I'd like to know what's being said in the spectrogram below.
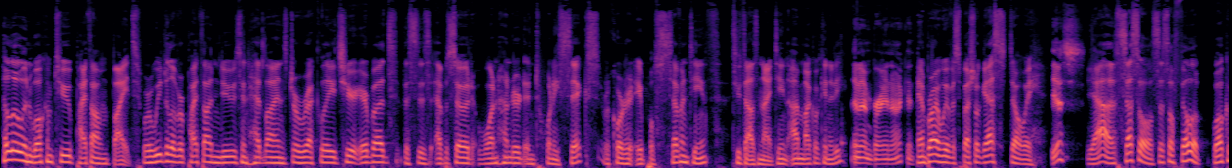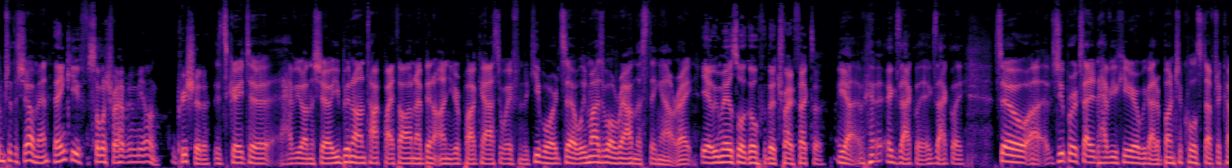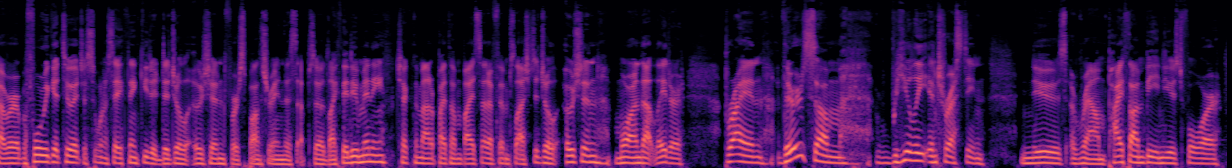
Hello and welcome to Python Bytes, where we deliver Python news and headlines directly to your earbuds. This is episode 126, recorded April 17th, 2019. I'm Michael Kennedy. And I'm Brian Okken. And Brian, we have a special guest, don't we? Yes. Yeah, Cecil, Cecil Phillip. Welcome to the show, man. Thank you so much for having me on. Appreciate it. It's great to have you on the show. You've been on Talk Python. I've been on your podcast away from the keyboard. So we might as well round this thing out, right? Yeah, we may as well go for the trifecta. Yeah, exactly. Exactly. So uh, super excited to have you here. We got a bunch of cool stuff to cover. Before we get to it, just want to say thank you to DigitalOcean for sponsoring this episode like they do many. Check them out at pythonbytes.fm slash DigitalOcean. More on that later. Brian, there's some really interesting news around Python being used for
